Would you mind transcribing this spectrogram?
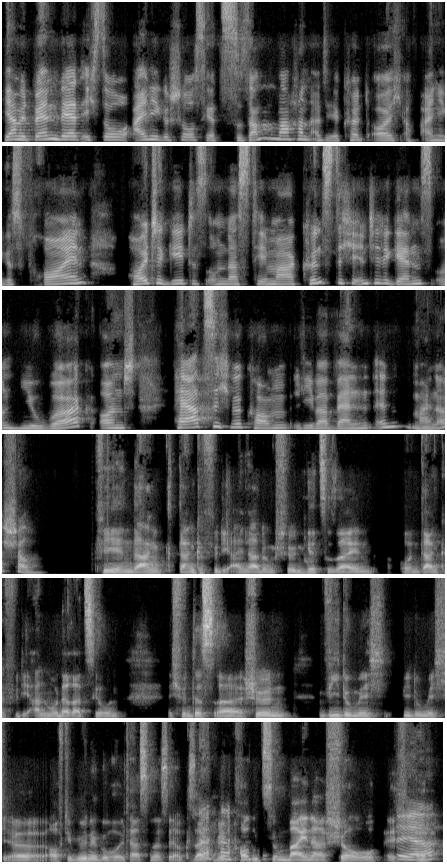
ja, mit Ben werde ich so einige Shows jetzt zusammen machen. Also ihr könnt euch auf einiges freuen. Heute geht es um das Thema künstliche Intelligenz und New Work. Und herzlich willkommen, lieber Ben, in meiner Show. Vielen Dank. Danke für die Einladung. Schön hier zu sein. Und danke für die Anmoderation. Ich finde es äh, schön, wie du mich, wie du mich äh, auf die Bühne geholt hast. Und hast ja auch gesagt, willkommen zu meiner Show. Ich, ja.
